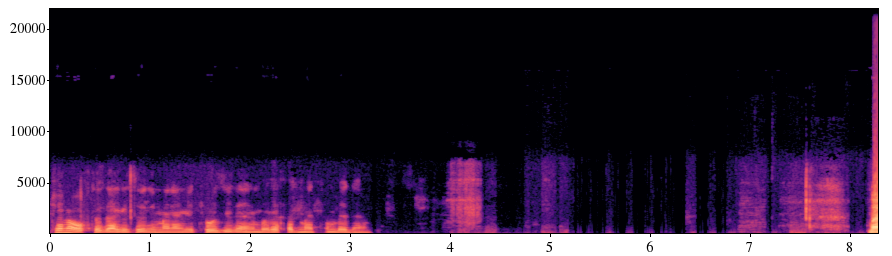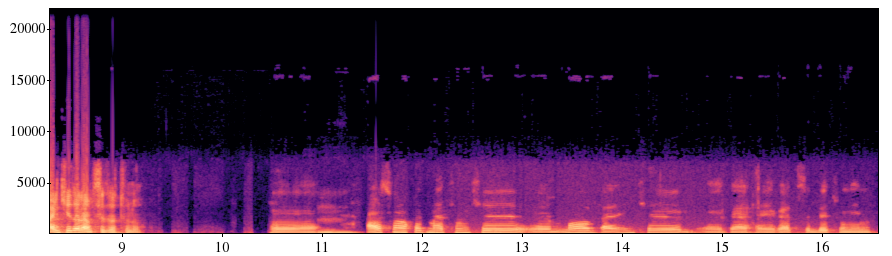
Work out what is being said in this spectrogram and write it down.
جناب افتاده اگه منم یه توضیح در این باره خدمتتون بدم. من که دارم صداتونو. عرض کنم خدمتون که ما برای اینکه در حقیقت بتونیم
